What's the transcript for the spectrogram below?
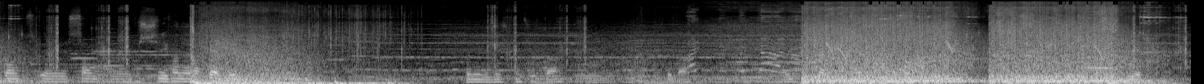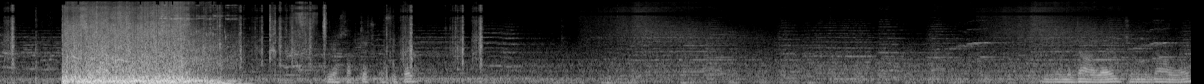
Skąd y, są y, wystrzeliwane rakiety. To nie będzie już końcówka. Chyba. Jest apteczka, super. Idziemy dalej, idziemy dalej.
